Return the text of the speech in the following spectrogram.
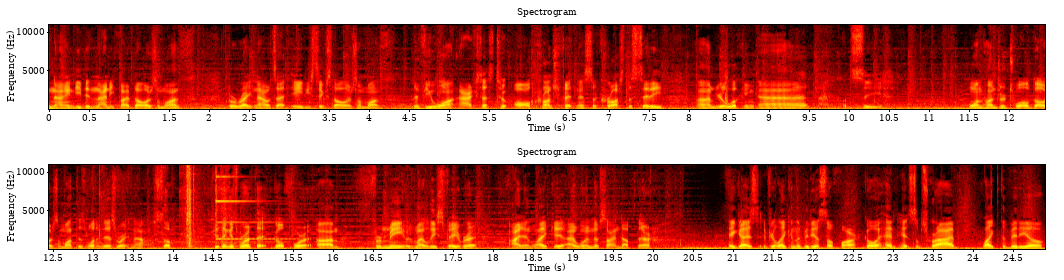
90 to $95 a month, but right now it's at $86 a month. If you want access to all Crunch Fitness across the city, um, you're looking at, let's see, $112 a month is what it is right now. So if you think it's worth it, go for it. Um, for me, it was my least favorite. I didn't like it. I wouldn't have signed up there hey guys if you're liking the video so far go ahead and hit subscribe like the video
